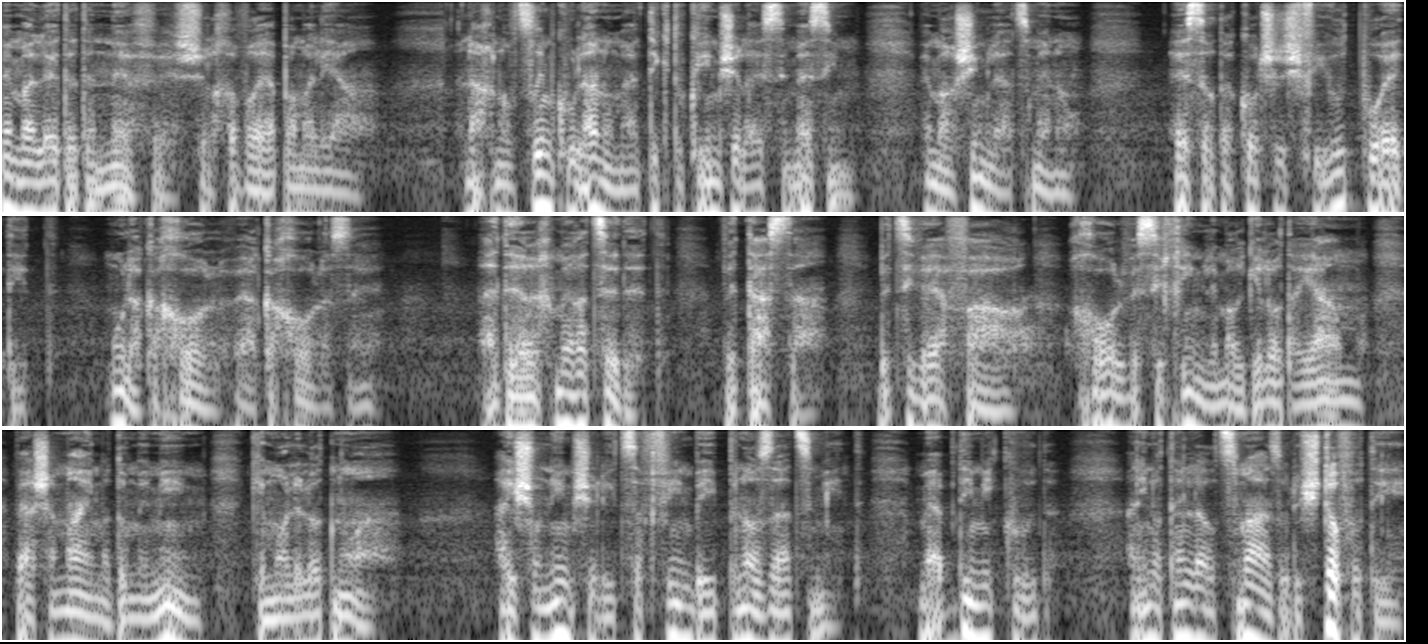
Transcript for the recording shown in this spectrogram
ממלאת את הנפש של חברי הפמליה. אנחנו עוצרים כולנו מהטקטוקים של האס.אם.אסים ומרשים לעצמנו עשר דקות של שפיות פואטית מול הכחול והכחול הזה. הדרך מרצדת וטסה בצבעי עפר, חול ושיחים למרגלות הים והשמיים הדוממים כמו ללא תנועה. האישונים שלי צפים בהיפנוזה עצמית, מאבדים מיקוד. אני נותן לעוצמה הזו לשטוף אותי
